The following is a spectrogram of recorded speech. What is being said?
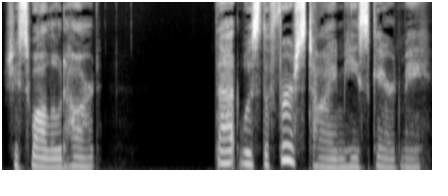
She swallowed hard. That was the first time he scared me.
